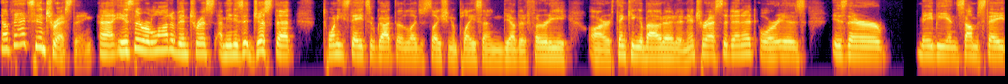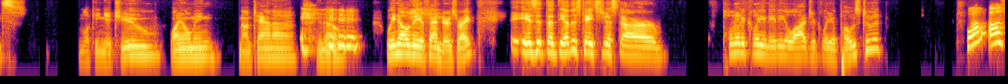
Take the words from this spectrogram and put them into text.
Now that's interesting. Uh, is there a lot of interest? I mean, is it just that 20 states have got the legislation in place and the other 30 are thinking about it and interested in it, or is is there maybe in some states looking at you, Wyoming, Montana, you know, we know the offenders, right? Is it that the other states just are politically and ideologically opposed to it? Well, I'll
